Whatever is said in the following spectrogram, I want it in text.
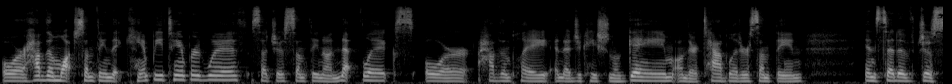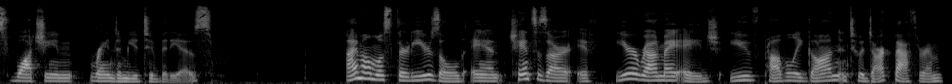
or have them watch something that can't be tampered with, such as something on Netflix, or have them play an educational game on their tablet or something, instead of just watching random YouTube videos. I'm almost 30 years old, and chances are, if you're around my age, you've probably gone into a dark bathroom,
